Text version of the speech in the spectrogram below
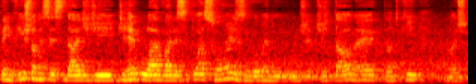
tem visto a necessidade de, de regular várias situações envolvendo o digital, né? Tanto que nós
